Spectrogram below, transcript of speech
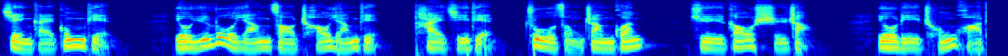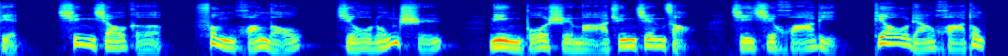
建盖宫殿，又于洛阳造朝阳殿、太极殿，祝总章官，举高十丈。又立崇华殿、清霄阁、凤凰楼、九龙池，命博士马钧监造，极其华丽，雕梁画栋，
